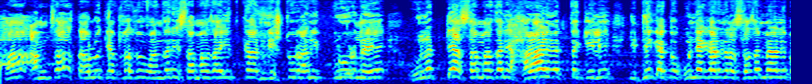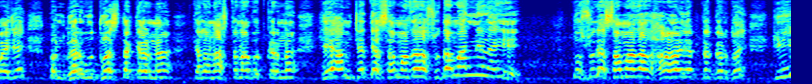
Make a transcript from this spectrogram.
हा आमचा तालुक्यातला जो वंजारी समाज आहे इतका निष्ठुर आणि क्रूर नाही. उलट त्या समाजाने हळाळ व्यक्त केली की ठीक आहे तो गुन्हेगार त्याला सजा मिळाली पाहिजे पण घर उद्ध्वस्त करणं त्याला नास्तनाबूत करणं हे आमच्या त्या समाजाला सुद्धा मान्य नाही आहे तो सुद्धा समाजात हळहळ व्यक्त करतोय की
